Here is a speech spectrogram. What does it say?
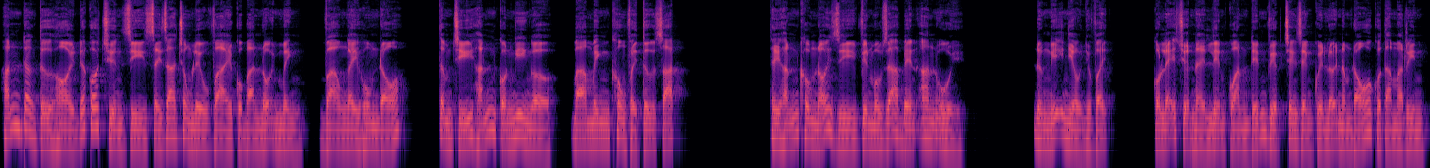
Hắn đang tự hỏi đã có chuyện gì xảy ra trong lều vải của bà nội mình vào ngày hôm đó. Thậm chí hắn còn nghi ngờ bà mình không phải tự sát. Thấy hắn không nói gì viên mộc giã bên an ủi. Đừng nghĩ nhiều như vậy. Có lẽ chuyện này liên quan đến việc tranh giành quyền lợi năm đó của Tamarin.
